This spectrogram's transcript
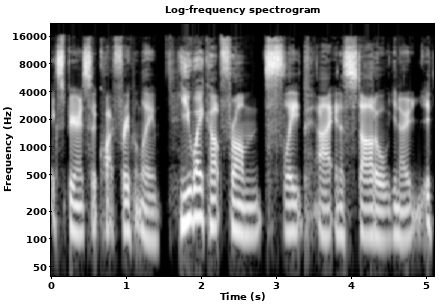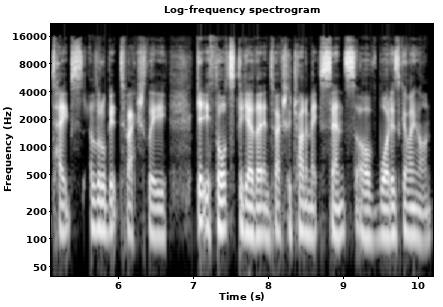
experience it quite frequently, you wake up from sleep uh, in a startle. You know, it takes a little bit to actually get your thoughts together and to actually try to make sense of what is going on.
